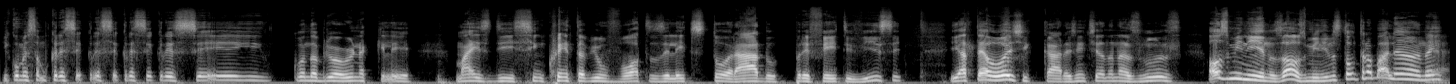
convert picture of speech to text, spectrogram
E começamos a crescer, crescer, crescer, crescer. E quando abriu a urna, aquele mais de 50 mil votos, eleito estourado, prefeito e vice. E até hoje, cara, a gente anda nas ruas. Ó os meninos, ó, os meninos estão trabalhando, hein? É.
